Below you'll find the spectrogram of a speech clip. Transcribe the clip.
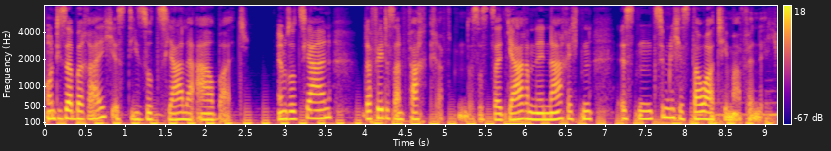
Und dieser Bereich ist die soziale Arbeit. Im Sozialen, da fehlt es an Fachkräften. Das ist seit Jahren in den Nachrichten, ist ein ziemliches Dauerthema, finde ich.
